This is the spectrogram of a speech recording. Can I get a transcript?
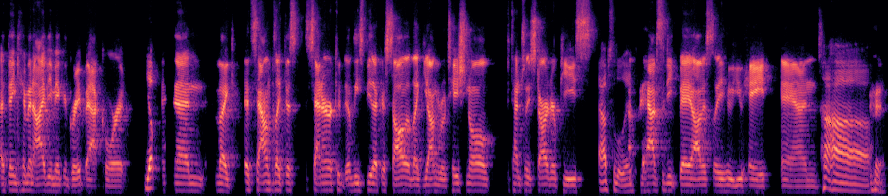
I think him and Ivey make a great backcourt. Yep. And like it sounds like this center could at least be like a solid, like young rotational, potentially starter piece. Absolutely. They have Saddiq Bey, obviously, who you hate, and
